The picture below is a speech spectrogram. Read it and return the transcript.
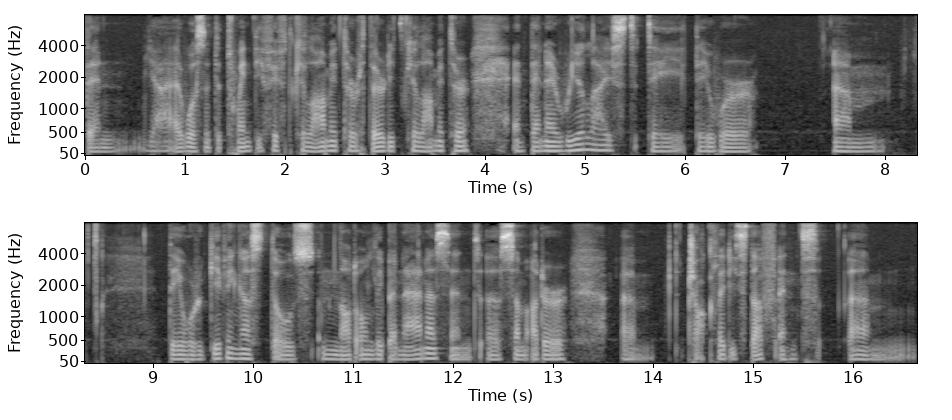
then yeah i was at the 25th kilometer 30th kilometer and then i realized they they were um, they were giving us those not only bananas and uh, some other um, chocolatey stuff and um,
